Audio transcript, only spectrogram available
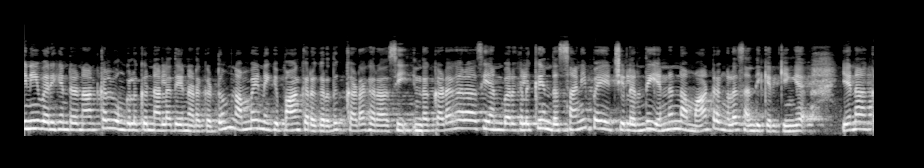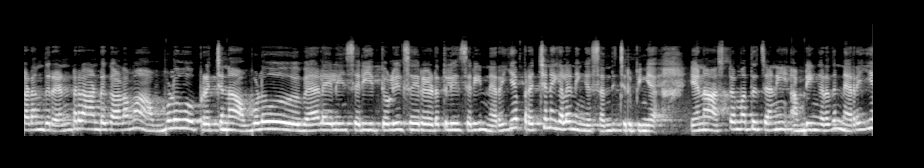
இனி வருகின்ற நாட்கள் உங்களுக்கு நல்லதே நடக்கட்டும். நம்ம இன்னைக்கு பார்க்க இருக்கிறது கடகராசி. இந்த கடகராசி அன்பர்களுக்கு இந்த சனி பயிற்சியிலிருந்து என்னென்ன மாற்றங்களை சந்திக்க இருக்கீங்க ஏன்னா கடந்த ரெண்டரை ஆண்டு காலமாக அவ்வளோ பிரச்சனை அவ்வளோ வேலையிலையும் சரி தொழில் செய்கிற இடத்துலையும் சரி நிறைய பிரச்சனைகளை நீங்கள் சந்திச்சிருப்பீங்க. ஏன்னா அஷ்டமத்து சனி அப்படிங்கிறது நிறைய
